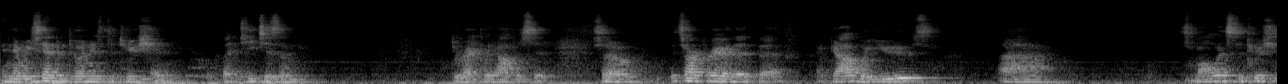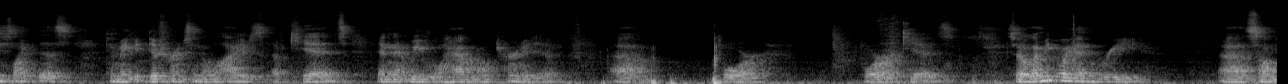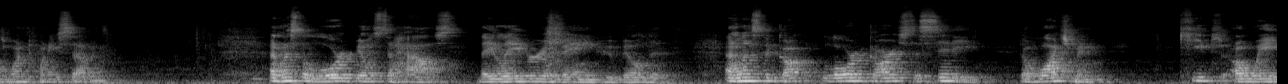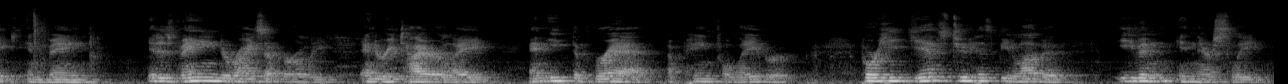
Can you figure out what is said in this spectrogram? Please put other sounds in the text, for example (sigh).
And then we send them to an institution that teaches them directly opposite. So it's our prayer that, that, that God will use uh, small institutions like this to make a difference in the lives of kids and that we will have an alternative um, for for our kids. So let me go ahead and read uh, Psalms 127. Unless the Lord builds the house, they labor in vain who build it. Unless the Lord guards the city, the watchman keeps awake in vain. It is vain to rise up early and to retire late and eat the bread of painful labor. For he gives to his beloved even in their sleep.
